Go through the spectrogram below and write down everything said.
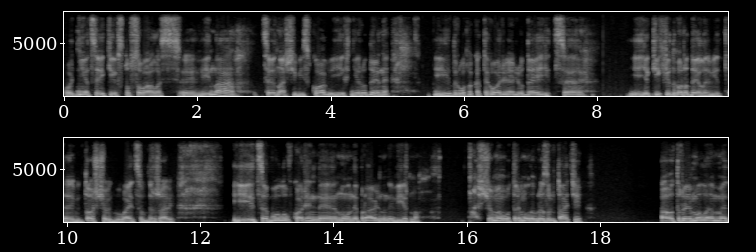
одні це яких стосувалась е, війна, це наші військові, їхні родини. І друга категорія людей це яких відгородили від, е, від того, що відбувається в державі. І це було в корінь не, ну, неправильно, невірно. Що ми отримали в результаті? А отримали ми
